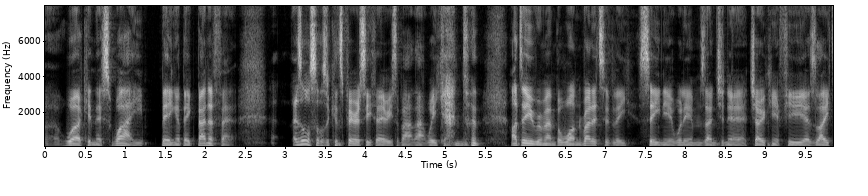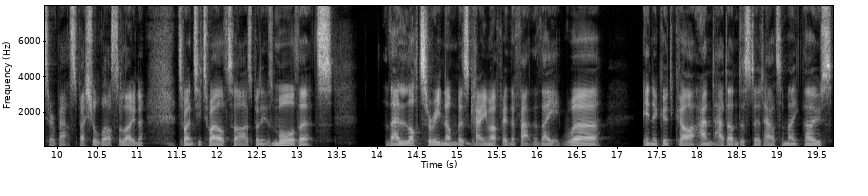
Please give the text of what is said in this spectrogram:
uh, work in this way, being a big benefit. There's all sorts of conspiracy theories about that weekend. I do remember one relatively senior Williams engineer joking a few years later about Special Barcelona 2012 tyres, but it was more that their lottery numbers came up in the fact that they were in a good car and had understood how to make those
